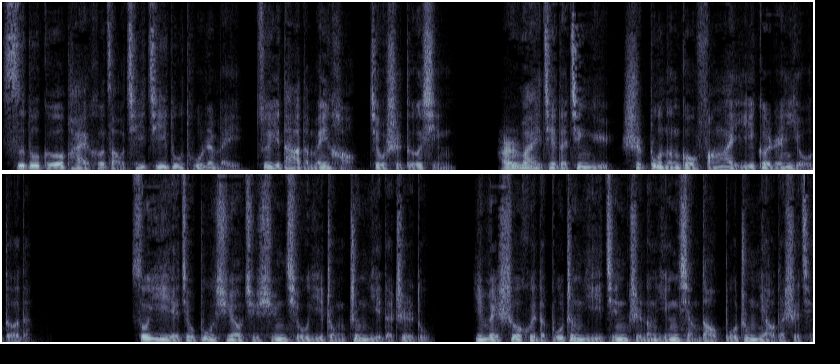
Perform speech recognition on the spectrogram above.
斯多格派和早期基督徒认为，最大的美好就是德行，而外界的境遇是不能够妨碍一个人有德的，所以也就不需要去寻求一种正义的制度，因为社会的不正义仅只能影响到不重要的事情。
